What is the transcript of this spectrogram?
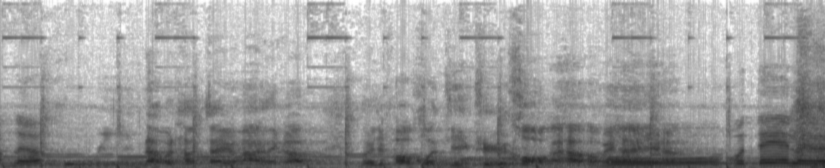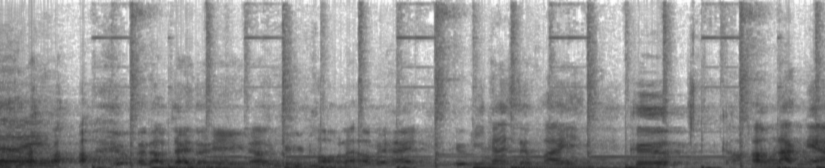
of Love โอ้โหน่าประทับใจมากเลยครับ โดยเฉพาะคนที่ถือของอะครับเอาไปโอ้โหให้ครับโฟเต้เลย ประทับใจตัวเองนะถือของแล้วเอาไปให้ คือมีการเซอร์ไพรส์คือความรักเนี่ย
